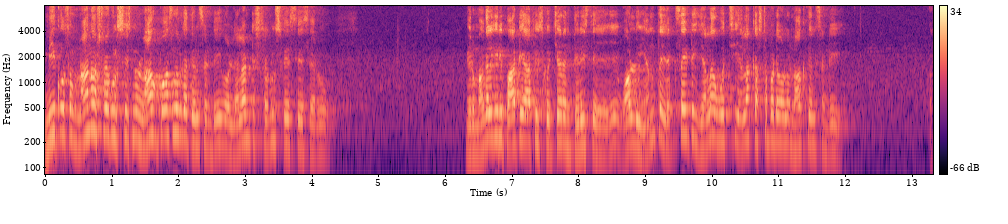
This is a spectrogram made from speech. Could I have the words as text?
మీకోసం నానా స్ట్రగుల్స్ చేసిన వాళ్ళు నాకు పర్సనల్గా తెలుసండి వాళ్ళు ఎలాంటి స్ట్రగుల్స్ ఫేస్ చేశారు? మీరు మంగళగిరి పార్టీ ఆఫీస్కి వచ్చారని తెలిస్తే వాళ్ళు ఎంత ఎక్సైట్ ఎలా వచ్చి ఎలా కష్టపడేవాళ్ళో నాకు తెలుసండి. ఒక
